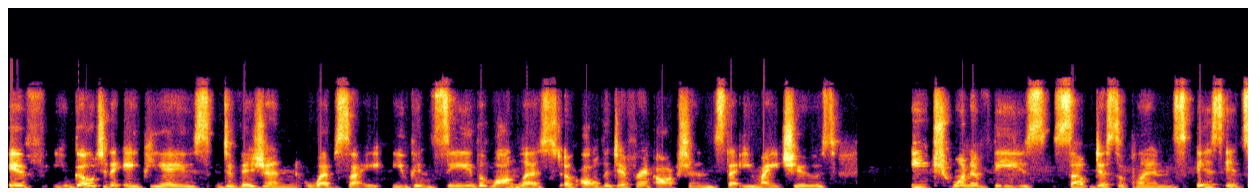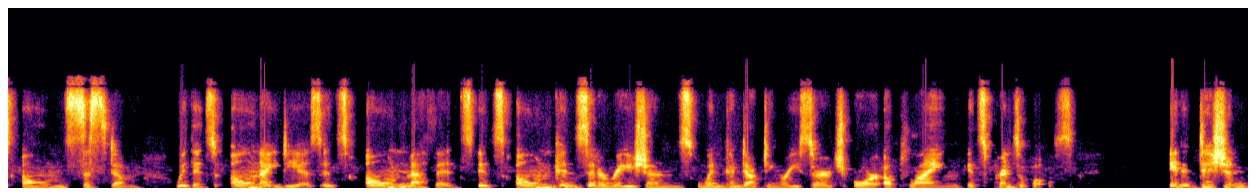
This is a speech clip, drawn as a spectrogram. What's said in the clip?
If you go to the APA's division website, you can see the long list of all the different options that you might choose each one of these subdisciplines is its own system with its own ideas, its own methods, its own considerations when conducting research or applying its principles. In addition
